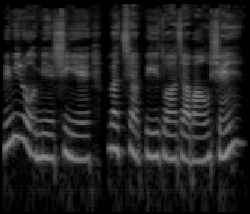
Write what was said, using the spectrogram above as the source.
မိမိတို့အမြင်ရှိရင်မှတ်ချက်ပေးသွားကြပါအောင်ရှင်။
